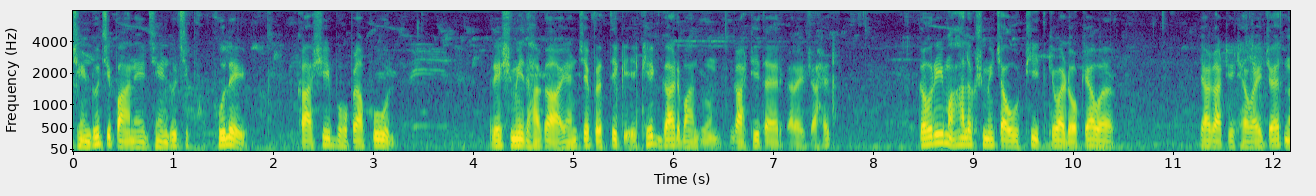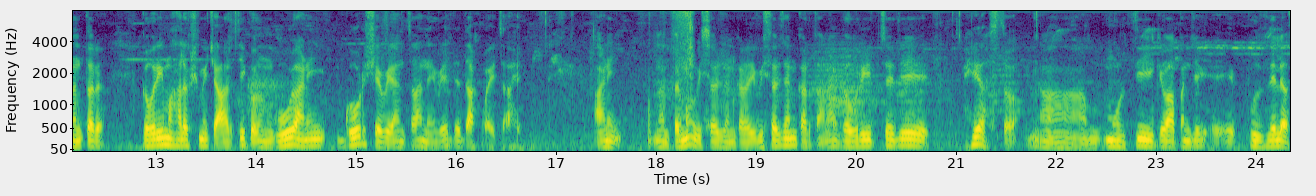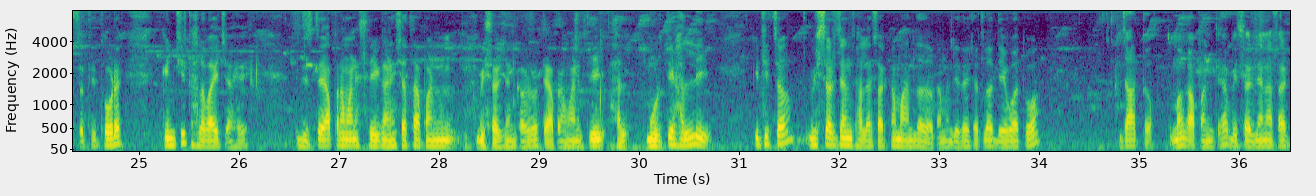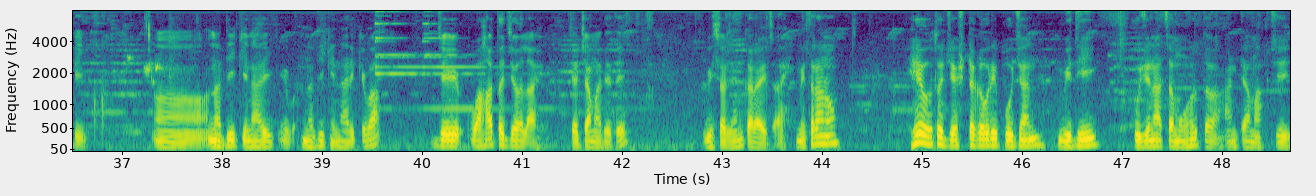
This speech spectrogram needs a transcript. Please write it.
झेंडूची पाने झेंडूची फु- फुले काशी भोपळा फूल रेशमी धागा यांचे प्रत्येक एक एक गाठ बांधून गाठी तयार करायच्या आहेत. गौरी महालक्ष्मीच्या ओठीत किंवा डोक्यावर या गाठी ठेवायच्या आहेत. नंतर गौरी महालक्ष्मीची आरती करून गूळ आणि गोड शेवयांचा नैवेद्य दाखवायचा आहे. आणि नंतर मग विसर्जन करायचं विसर्जन करताना गौरीचं जे हे असतं मूर्ती किंवा आपण जे ए, पुजलेलं असतं ते थोडं किंचित हलवायचे आहे. जसं त्याप्रमाणे श्री गणेशाचं आपण विसर्जन करतो त्याप्रमाणे ती हल मूर्ती हल्ली की तिचं विसर्जन झाल्यासारखं मानलं जातं. म्हणजे त्याच्यातलं देवत्व जातं. मग आपण त्या विसर्जनासाठी नदी किनारी नदी किनारी किंवा जे वाहतं जल आहे त्याच्यामध्ये ते विसर्जन करायचं आहे. मित्रांनो हे होतं ज्येष्ठ गौरी पूजन विधी पूजनाचा मुहूर्त आणि त्यामागची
